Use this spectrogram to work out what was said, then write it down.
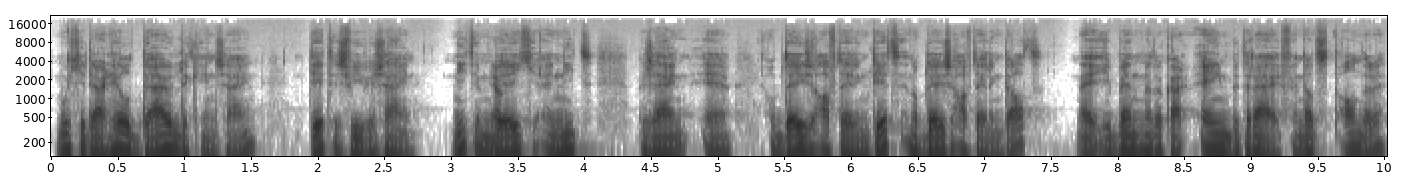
moet je daar heel duidelijk in zijn. Dit is wie we zijn. Niet een beetje en niet we zijn eh, op deze afdeling dit en op deze afdeling dat. Nee, je bent met elkaar één bedrijf. En dat is het andere.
